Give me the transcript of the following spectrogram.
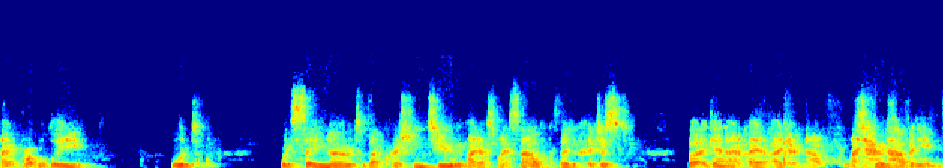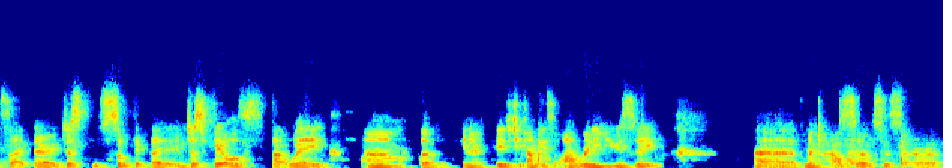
I probably would would say no to that question too if I asked myself because I, I just but again I, I, I don't have I don't have any insight there. It just something that it just feels that way um, that you know HD families aren't really using uh, mental health services that are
